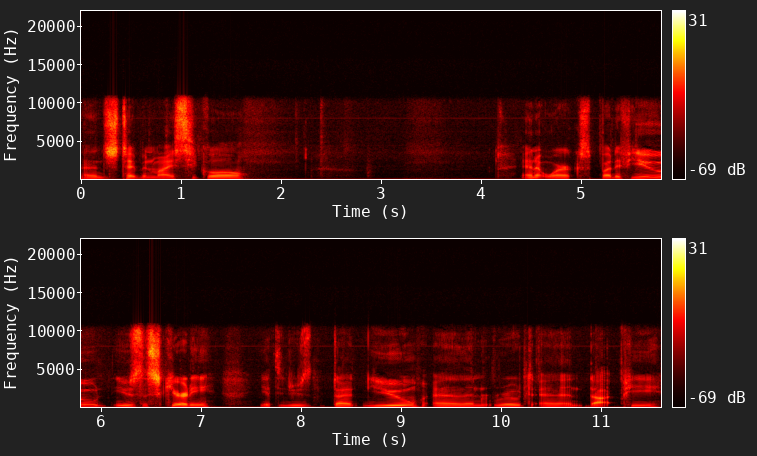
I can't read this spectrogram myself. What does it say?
and just type in MySQL and it works. But if you use the security, you have to use .u and then root and dot .p.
